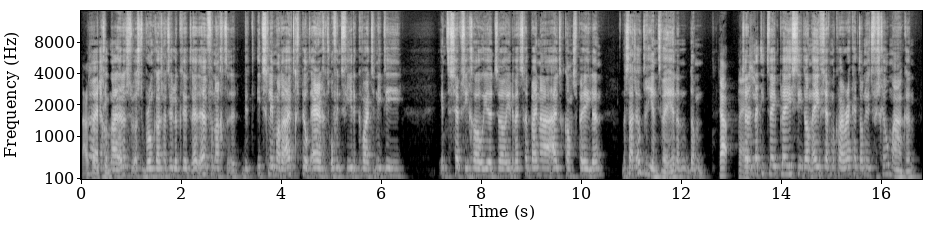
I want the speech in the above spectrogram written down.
Nou, nou ja, misschien... goed, maar als de Broncos natuurlijk dit, eh, vannacht dit iets slim hadden uitgespeeld ergens. Of in het vierde kwart niet die interceptie gooien terwijl je de wedstrijd bijna uit kan spelen. Dan staan ze ook 3 en 2. En dan, dan ja, nee, zijn het net die twee plays die dan even zeg maar, qua record dan nu het verschil maken.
